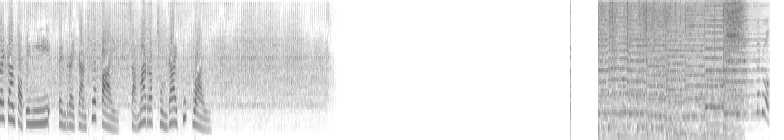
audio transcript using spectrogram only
รายการต่อไปนี้เป็นรายการทั่วไป สามารถรับชมได้ทุกวัย สะดวก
